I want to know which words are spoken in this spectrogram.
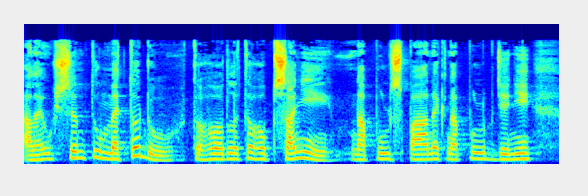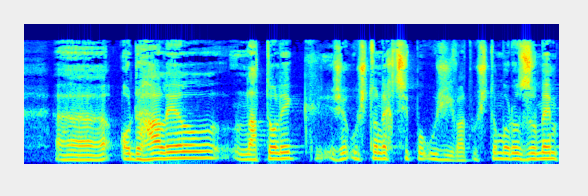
ale už jsem tu metodu tohohle toho psaní na půl spánek, na půl bdění odhalil natolik, že už to nechci používat. Už tomu rozumím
